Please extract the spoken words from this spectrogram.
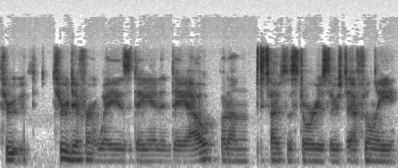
through through different ways day in and day out. But on these types of stories, there's definitely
